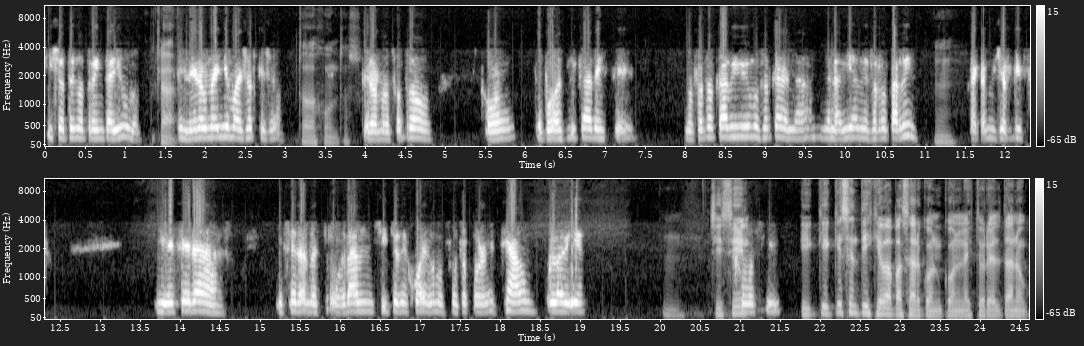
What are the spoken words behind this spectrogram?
y yo tengo 31. Claro. Él era un año mayor que yo. Todos juntos. Pero nosotros, como te puedo explicar, este nosotros acá vivimos cerca de la, de la vía de ferrocarril, mm. acá en Villorquiza. Y ese era ese era nuestro gran sitio de juego, nosotros por el por la vía. Mm. Sí, sí. ¿Y qué, sentís que va a pasar con, con, la historia del Tano?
